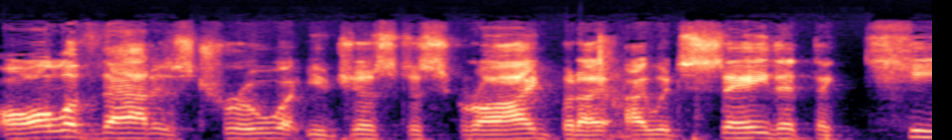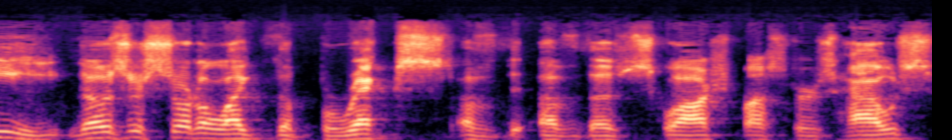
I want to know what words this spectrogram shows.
All of that is true. What you just described, but I, I would say that the key; those are sort of like the bricks of the, of the Squash Busters house.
